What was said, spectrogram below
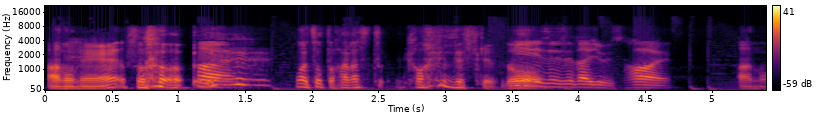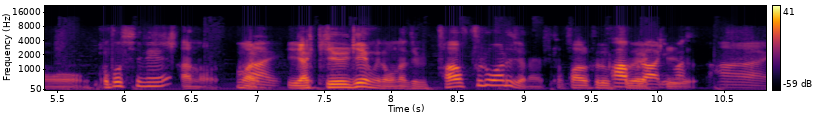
あのね、そう、はい。まあちょっと話と変わるんですけど、いいです、先生大丈夫です。はい。あの、今年ね、あの、まあ、はい野球ゲームでおなじみパワープロあるじゃないですか、パワフルプロ野球。ルあります。は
